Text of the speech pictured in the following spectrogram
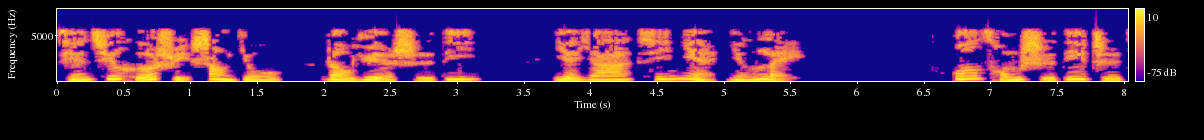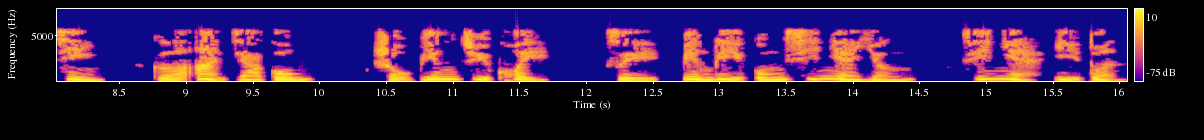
前驱河水上游，绕越石堤，夜压西念营垒。光从石堤直进，隔岸加攻，守兵俱溃，遂并立攻西念营。西念亦遁。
